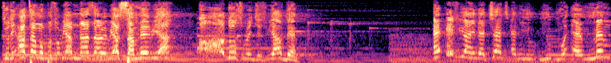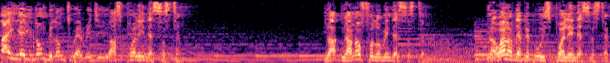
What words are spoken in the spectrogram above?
To the uttermost. So we have Nazareth, we have Samaria, all those regions, we have them. And if you are in the church and you, you, you are a member here, you don't belong to a region, you are spoiling the system. You are, you are not following the system. You are one of the people who is spoiling the system.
